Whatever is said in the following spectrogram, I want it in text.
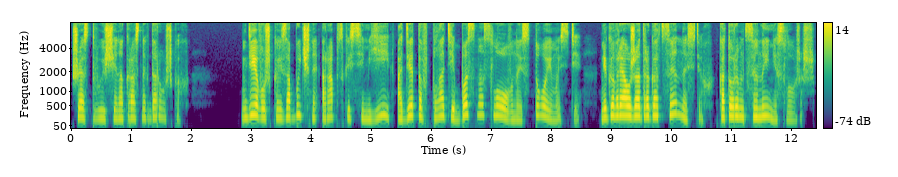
шествующие на красных дорожках? Девушка из обычной арабской семьи, одета в платье баснословной стоимости — не говоря уже о драгоценностях, которым цены не сложишь.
